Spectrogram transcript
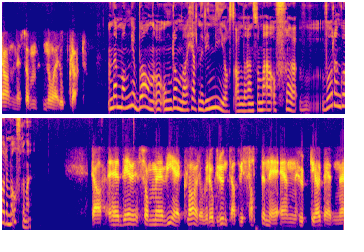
ranene som nå er oppklart. Men det er mange barn og ungdommer helt ned i niårsalderen som er ofre. Hvordan går det med ofrene? Ja, Det som vi er klar over, og grunnen til at vi satte ned en hurtigarbeidende,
